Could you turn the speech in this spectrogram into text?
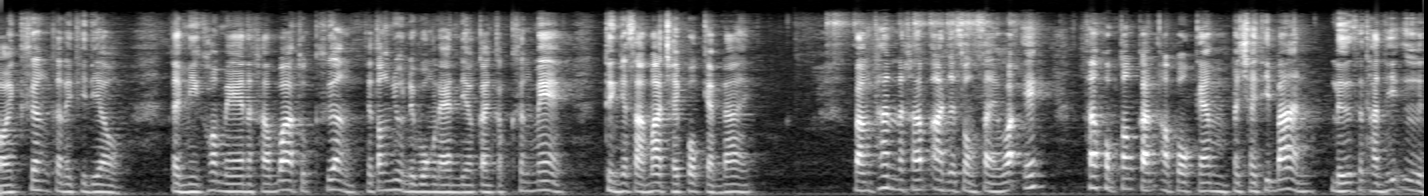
ร้อยเครื่องกันเลยทีเดียว แต่มีข้อแม้นะครับว่าทุกเครื่องจะต้องอยู่ในวงแลนเดียวกันกับเครื่องแม่ ถึงจะสามารถใช้โปรแกรมได้ บางท่านนะครับอาจจะสงสัยว่าเอ๊ะถ้าผมต้องการเอาโปรแกรมไปใช้ที่บ้าน หรือสถานที่อื่น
